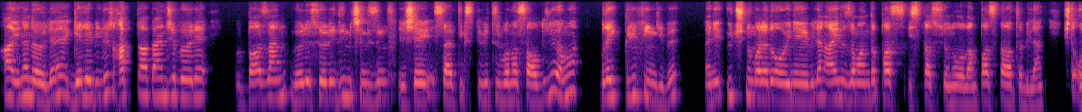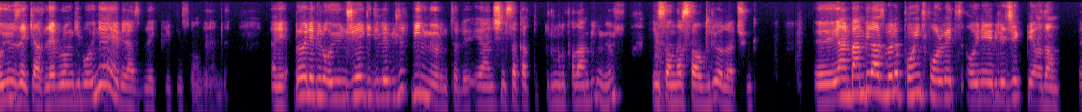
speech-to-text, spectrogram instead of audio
Aynen öyle gelebilir. Hatta bence böyle bazen böyle söylediğim için bizim şey Celtics Twitter bana saldırıyor ama Blake Griffin gibi hani 3 numarada oynayabilen aynı zamanda pas istasyonu olan, pas dağıtabilen işte oyun zekası LeBron gibi oynuyor ya biraz Blake Griffin son dönemde. Hani böyle bir oyuncuya gidilebilir. Bilmiyorum tabii. Yani şimdi sakatlık durumunu falan bilmiyoruz. İnsanlar saldırıyorlar çünkü. Ee, yani ben biraz böyle point forward oynayabilecek bir adam e,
